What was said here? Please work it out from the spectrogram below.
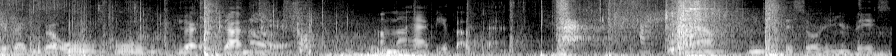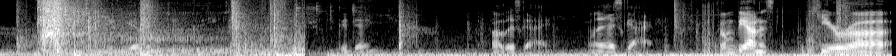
Get ready, bro. Ooh, ooh. You actually got me there. I'm not happy about that. Now, you get this sword in your face. You can get one too, because you Good day. Oh, this guy. This guy. So I'm gonna be honest. Here, uh,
